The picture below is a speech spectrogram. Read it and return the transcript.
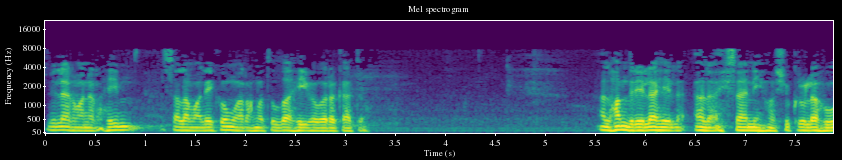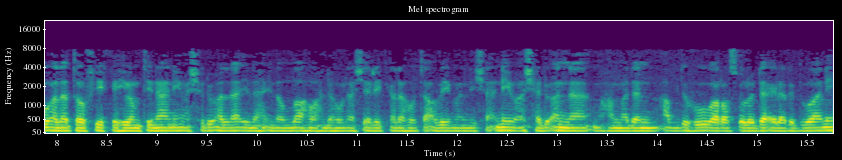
Bismillahirrahmanirrahim. Assalamualaikum warahmatullahi wabarakatuh. Alhamdulillahi ala ihsanih wa syukru lahu ala taufiqihi wa amtinani wa asyhadu an la ilaha illallah wahdahu la syarika lahu ta'ziman li sya'ni wa asyhadu anna Muhammadan abduhu wa rasuluhu da'ila ridwani.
